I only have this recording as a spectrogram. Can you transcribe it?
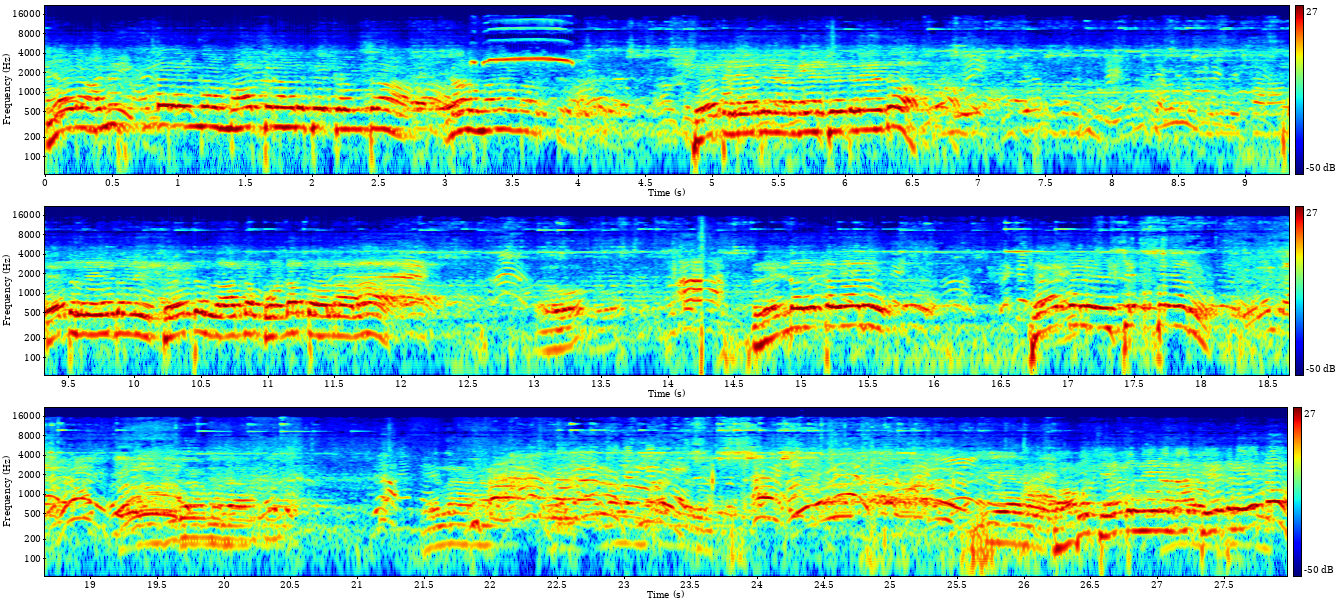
ಎರಡು ಅನಿಷ್ಟರನ್ನು ಮಾತನಾಡಬೇಕಂತ ನಾನು ಮನವಿ ಮಾಡುತ್ತೇನೆ చేతులు ఏదో మీ చేతులు ఏదో చేతులు ఏదండి చేతులు దాటకుండా తోడాలా రెండో వారు చేతులు విసిస్తారు బాబు చేతులు నేను నా చేతులు ఏదో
